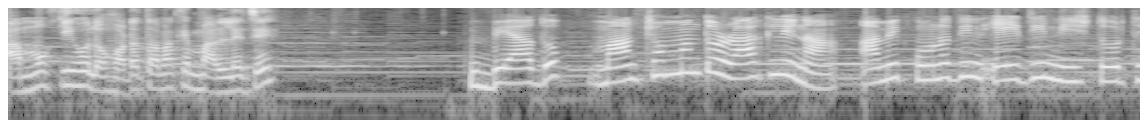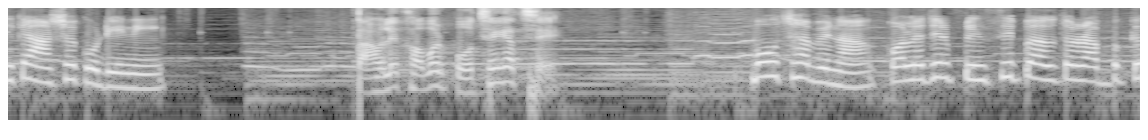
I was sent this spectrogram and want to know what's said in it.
আম্মু কি হলো? হঠাৎ আমাকে মারলে যে? বেয়াদব মান সম্মান তো রাখলি না। আমি কোনোদিন এই জিনিস তোর থেকে আশা করিনি। তাহলে খবর পৌঁছে গেছে? পৌঁছাবে না। কলেজের প্রিন্সিপাল তোর আব্বুকে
